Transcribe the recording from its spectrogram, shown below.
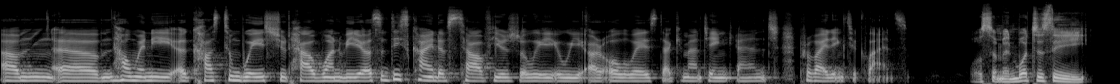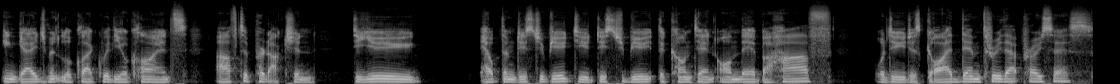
um, um, how many uh, custom ways should have one video. So this kind of stuff usually we are always documenting and providing to clients. Awesome. And what does the engagement look like with your clients after production? Do you help them distribute? Do you distribute the content on their behalf? Or do you just guide them through that process?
